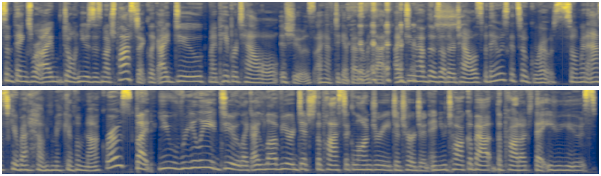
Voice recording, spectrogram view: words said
some things where I don't use as much plastic. Like I do my paper towel issues. I have to get better with that. I do have those other towels, but they always get so gross. So I'm going to ask you about how to make them not gross. But you really do. Like I love your ditch the plastic laundry detergent and you talk about the product that you use.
